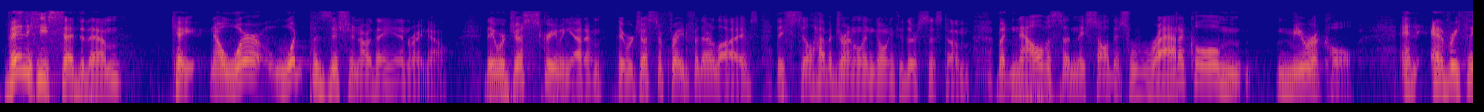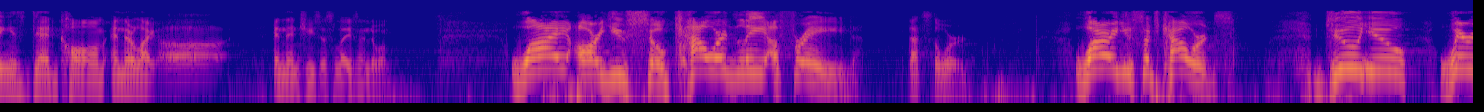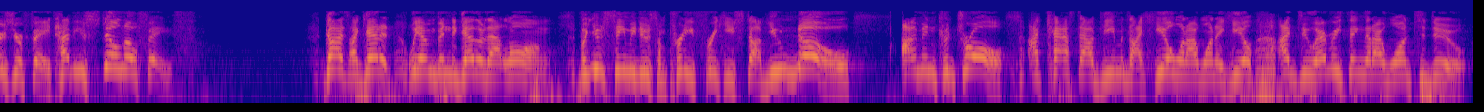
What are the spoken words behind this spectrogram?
Then he said to them, Okay, now where what position are they in right now? They were just screaming at him. They were just afraid for their lives. They still have adrenaline going through their system. But now all of a sudden they saw this radical m- miracle and everything is dead calm and they're like, oh. and then Jesus lays into them. Why are you so cowardly afraid? That's the word. Why are you such cowards? Do you, where is your faith? Have you still no faith? Guys, I get it. We haven't been together that long. But you've seen me do some pretty freaky stuff. You know I'm in control. I cast out demons. I heal when I want to heal. I do everything that I want to do.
